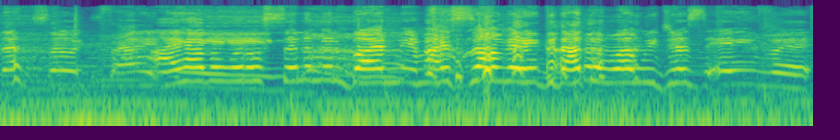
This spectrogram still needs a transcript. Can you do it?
That's so exciting. I have a little cinnamon bun in my stomach, not the one we just ate, but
